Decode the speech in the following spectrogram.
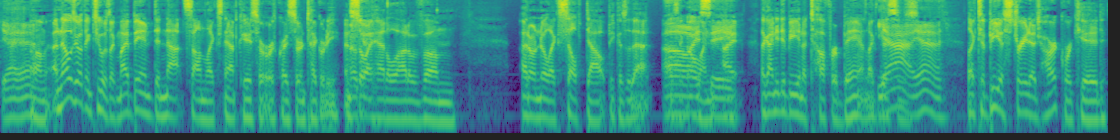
Yeah, yeah. Um, and that was the other thing too was like my band did not sound like Snapcase or Earth Crisis or Integrity, and so I had a lot of um, I don't know like self doubt because of that. was Oh, like, I see. like I need to be in a tougher band. Like this yeah, is yeah, like to be a straight edge hardcore kid,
